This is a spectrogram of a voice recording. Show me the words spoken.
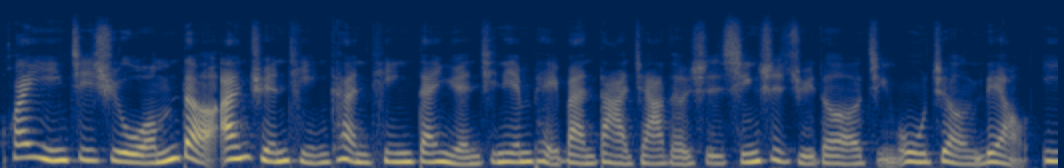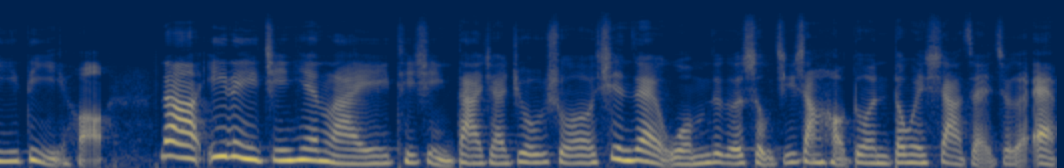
欢迎继续我们的安全庭看厅单元。今天陪伴大家的是刑事局的警务证廖伊利哈。那伊利今天来提醒大家，就是说现在我们这个手机上好多人都会下载这个 app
